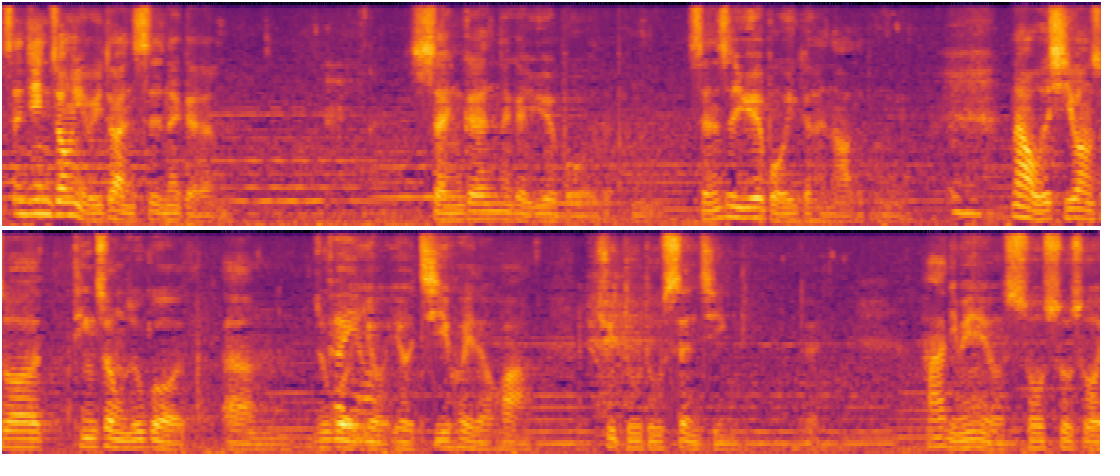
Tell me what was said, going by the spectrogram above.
圣经中有一段是那个神跟那个约伯的朋友，神是约伯一个很好的朋友。嗯、那我是希望说，听众如果嗯如果有有机会的话，去读读圣经。对，它里面有说述说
